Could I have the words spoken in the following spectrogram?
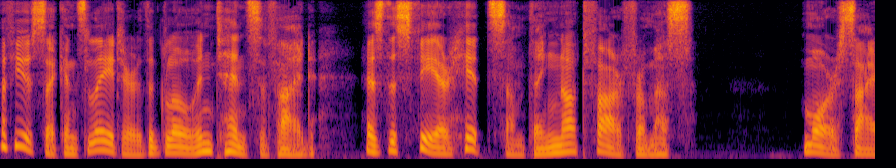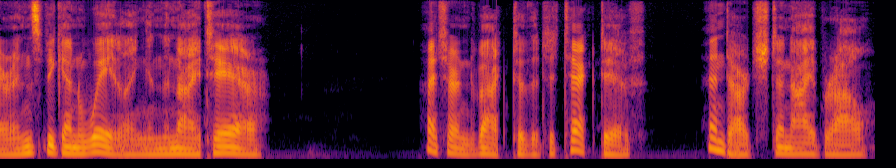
A few seconds later, the glow intensified as the sphere hit something not far from us. More sirens began wailing in the night air. I turned back to the detective and arched an eyebrow.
